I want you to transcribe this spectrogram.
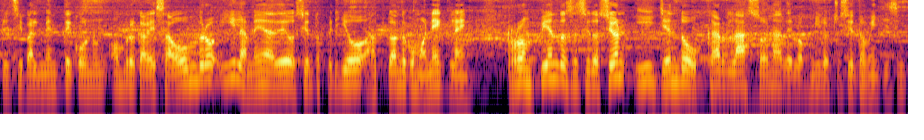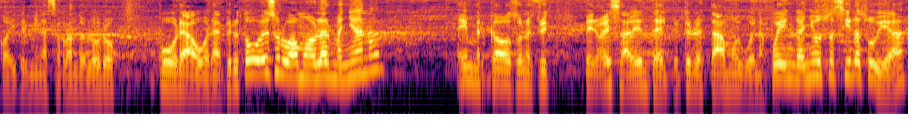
principalmente con un hombro cabeza hombro y la media de 200 periodos actuando como neckline, rompiendo esa situación y yendo a buscar la zona de los 1825, ahí termina cerrando el oro por ahora. Pero todo eso lo vamos a hablar mañana en Mercado Zone Street, pero esa venta del petróleo estaba muy buena. Fue engañosa sí la subida,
